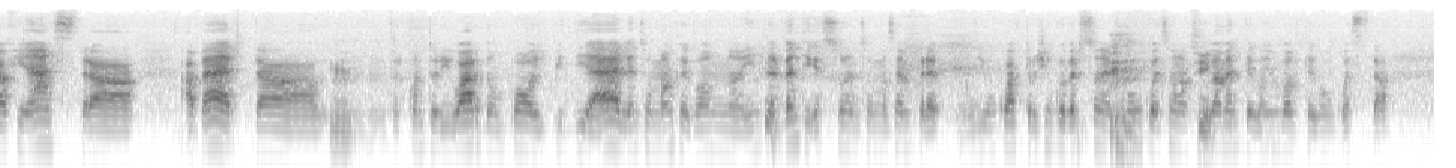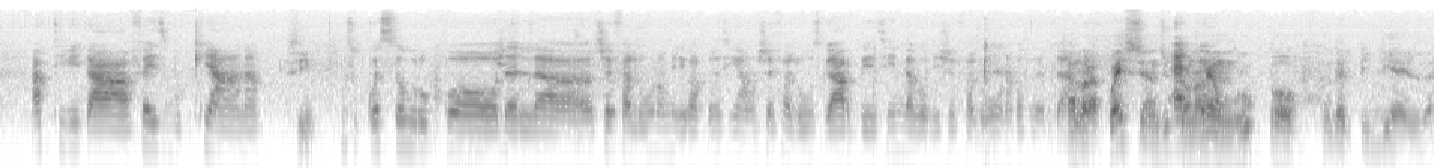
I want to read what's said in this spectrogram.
la finestra aperta Mm. per quanto riguarda un po' il PDL, insomma anche con interventi che sono insomma sempre di un 4-5 persone che comunque sono Sì. attivamente coinvolte con questa attività facebookiana Sì, su questo gruppo del Cefalù, non mi ricordo come si chiama, Cefalù, Sgarbi, sindaco di Cefalù, una cosa del genere. allora questo innanzitutto non Ecco. è un gruppo del PDL,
